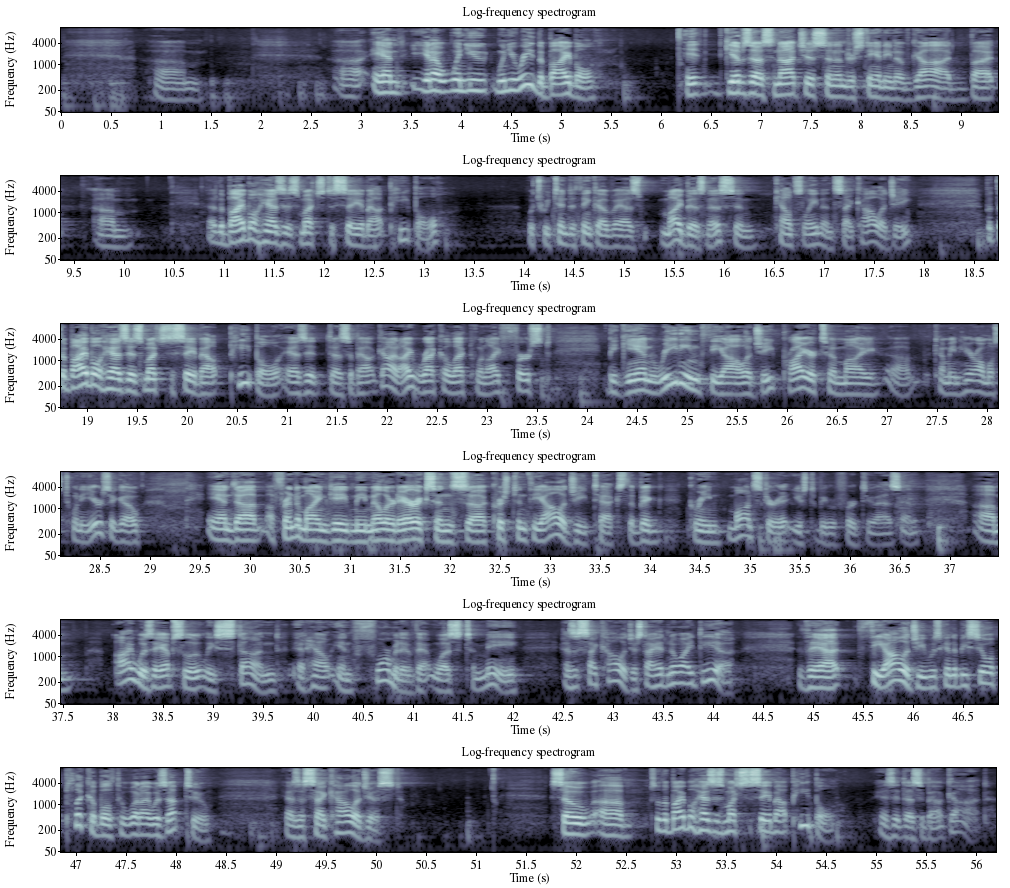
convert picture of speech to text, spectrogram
Um, uh, and you know when you when you read the Bible, it gives us not just an understanding of God, but um, the Bible has as much to say about people, which we tend to think of as my business in counseling and psychology. But the Bible has as much to say about people as it does about God. I recollect when I first began reading theology prior to my uh, coming here almost 20 years ago. And uh, a friend of mine gave me Millard Erickson's uh, Christian theology text, the big green monster it used to be referred to as. And um, I was absolutely stunned at how informative that was to me as a psychologist. I had no idea that theology was going to be so applicable to what I was up to as a psychologist. So, uh, so the Bible has as much to say about people as it does about God.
